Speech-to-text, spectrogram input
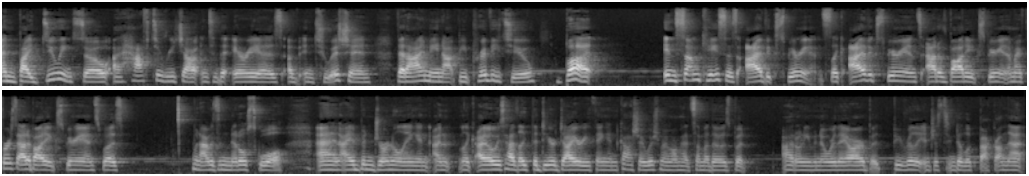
And by doing so, I have to reach out into the areas of intuition that I may not be privy to, but in some cases I've experienced. Like I've experienced out of body experience. And my first out of body experience was when I was in middle school and I had been journaling and, and like I always had like the dear diary thing and gosh I wish my mom had some of those but I don't even know where they are but be really interesting to look back on that.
